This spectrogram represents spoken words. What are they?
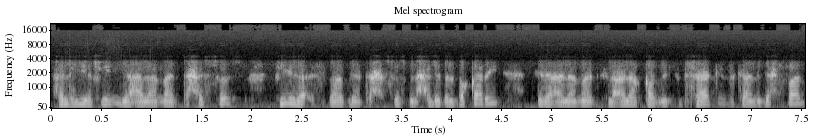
هل هي في علامات تحسس؟ في لها أسباب لتحسس بالحليب البقري إلى علامات العلاقه بالامساك إذا كان بيحصل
